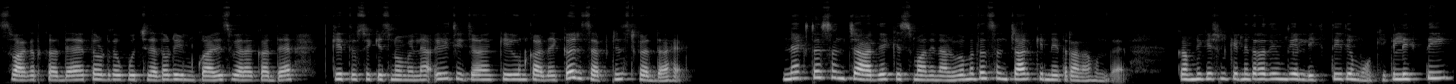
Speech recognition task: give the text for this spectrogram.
ਸਵਾਗਤ ਕਰਦਾ ਹੈ, ਤੁਹਾਡੇ ਤੋਂ ਪੁੱਛਦਾ, ਤੁਹਾਡੀ ਇਨਕੁਆਇਰੀਜ਼ ਵਗੈਰਾ ਕਰਦਾ ਹੈ ਕਿ ਤੁਸੀਂ ਕਿਸ ਨੂੰ ਮਿਲਣਾ, ਇਹ ਚੀਜ਼ਾਂ ਕਿ ਉਹ ਕਰਦਾ ਇੱਕ ਰਿਸੈਪਸ਼ਨਿਸਟ ਕਰਦਾ ਹੈ। ਨੈਕਸਟ ਹੈ ਸੰਚਾਰ ਦੀਆਂ ਕਿਸਮਾਂ ਦੇ ਨਾਲ ਮਤਲਬ ਸੰਚਾਰ ਕਿੰਨੇ ਤਰ੍ਹਾਂ ਦਾ ਹੁੰਦਾ ਹੈ। ਕਮਿਊਨੀਕੇਸ਼ਨ ਕਿੰਨੇ ਤਰ੍ਹਾਂ ਦੀ ਹੁੰਦੀ ਹੈ? ਲਿਖਤੀ ਤੇ ਮੌਖਿਕ। ਲਿਖਤੀ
